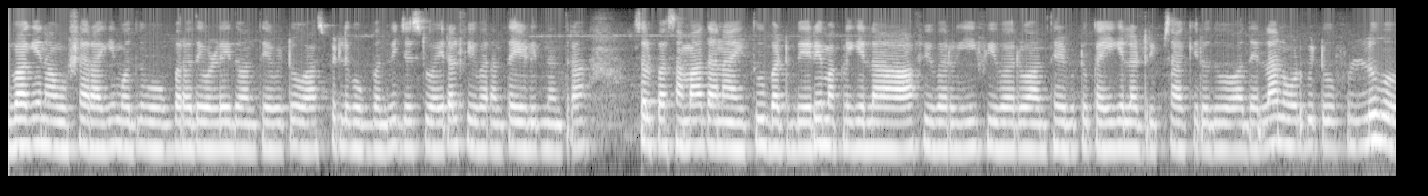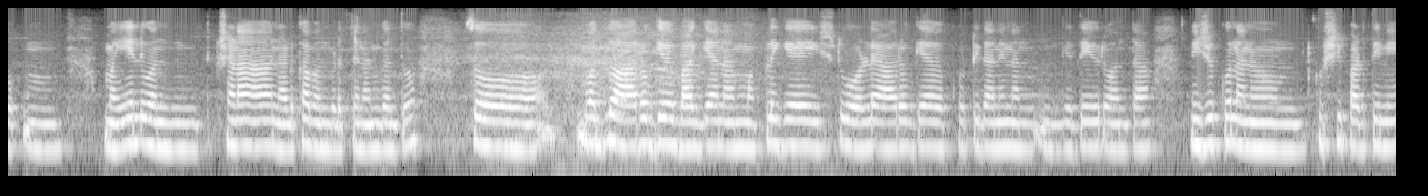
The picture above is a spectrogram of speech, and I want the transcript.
ಇವಾಗೇ ನಾವು ಹುಷಾರಾಗಿ ಮೊದಲು ಹೋಗಿ ಬರೋದೇ ಒಳ್ಳೆಯದು ಅಂತ ಹೇಳ್ಬಿಟ್ಟು ಹಾಸ್ಪಿಟ್ಲಿಗೆ ಹೋಗಿ ಬಂದ್ವಿ. ಜಸ್ಟ್ ವೈರಲ್ ಫೀವರ್ ಅಂತ ಹೇಳಿದ ನಂತರ ಸ್ವಲ್ಪ ಸಮಾಧಾನ ಆಯಿತು. ಬಟ್ ಬೇರೆ ಮಕ್ಕಳಿಗೆಲ್ಲ ಆ ಫೀವರು ಈ ಫೀವರು ಅಂತ ಹೇಳ್ಬಿಟ್ಟು ಕೈಗೆಲ್ಲ ಡ್ರಿಪ್ಸ್ ಹಾಕಿರೋದು ಅದೆಲ್ಲ ನೋಡಿಬಿಟ್ಟು ಫುಲ್ಲು ಮೈಯಲ್ಲಿ ಒಂದು ಕ್ಷಣ ನಡ್ಕ ಬಂದುಬಿಡುತ್ತೆ ನನಗಂತೂ. ಸೊ ಮೊದಲು ಆರೋಗ್ಯ ಭಾಗ್ಯ ನಮ್ಮ ಮಕ್ಕಳಿಗೆ ಇಷ್ಟು ಒಳ್ಳೆಯ ಆರೋಗ್ಯ ಕೊಟ್ಟಿದ್ದಾನೆ ನನಗೆ ದೇವರು ಅಂತ. ನಿಜಕ್ಕೂ ನಾನು ಖುಷಿ ಪಡ್ತೀನಿ.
